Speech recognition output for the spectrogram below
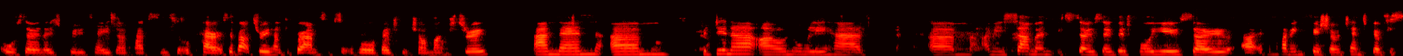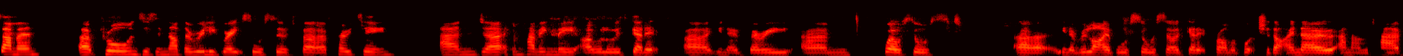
also in those crudités, I'd have some sort of carrots, about 300 grams of sort of raw veg, which I'll munch through. And then um, for dinner, I'll normally have, um, I mean, salmon is so, so good for you. So uh, if I'm having fish, I would tend to go for salmon. Uh, prawns is another really great source of uh, protein. And uh, if I'm having meat, I will always get it, uh, you know, very um, well sourced, uh, you know, reliable source. So I'd get it from a butcher that I know, and I would have,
